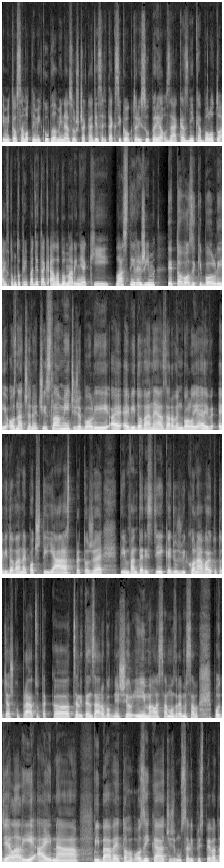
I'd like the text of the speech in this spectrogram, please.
týmito samotnými kúpeľmi nás už čaká 10 taxikov, ktorí súperia o zákazníka. Bolo to aj v tomto prípade tak, alebo mali nejaký vlastný režim? Tieto voziky boli označené číslami, čiže boli aj evidované a zároveň boli aj evidované počty jazd, pretože tí infanteristi, keď už vykonávali túto ťažkú prácu, tak e, celý ten zárobok nešiel im, ale samozrejme sa podielali aj na výbave toho vozíka, čiže museli prispievať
